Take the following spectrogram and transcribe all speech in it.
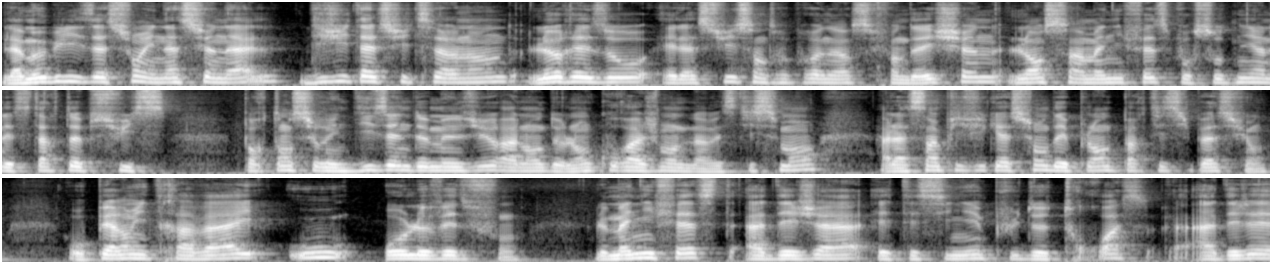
La mobilisation est nationale. Digital Switzerland, le réseau et la Swiss Entrepreneurs Foundation lancent un manifeste pour soutenir les startups suisses, portant sur une dizaine de mesures allant de l'encouragement de l'investissement à la simplification des plans de participation, au permis de travail ou au levée de fonds. Le manifeste a déjà été signé, plus de 3, a déjà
